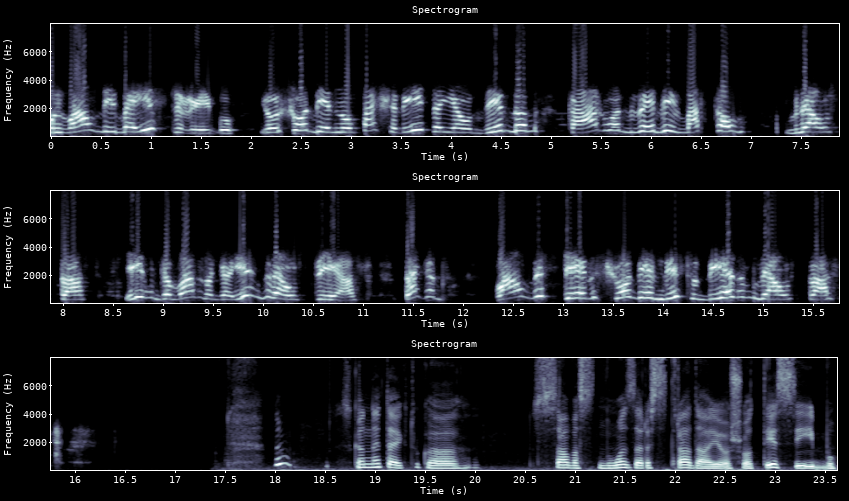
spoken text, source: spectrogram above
un valdībai izturību, jo šodien no paša rīta jau dzirdam, kā arotbiedrība atkal bļaustās. Inga Vanaga izbļaustījās. Tagad valdes ķēdes šodien visu dienu bļaustās. Nu, es gan neteiktu, ka savas nozares strādājošo tiesību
